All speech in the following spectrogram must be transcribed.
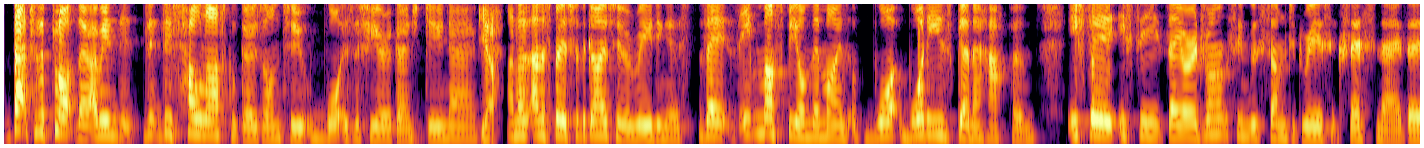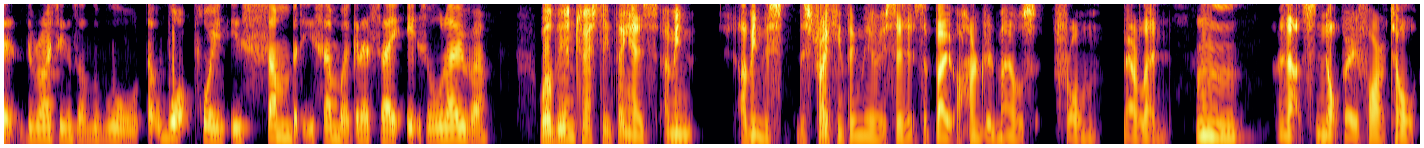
Back to the plot though. I mean, th- th- this whole article goes on to what is the Fuhrer going to do now? Yeah. and I, and I suppose for the guys who are reading this, they it must be on their minds what what is going to happen if they if the they are advancing with some degree of success now. The the writings on the wall. At what point is somebody somewhere going to say it's all over? Well, the interesting thing is, I mean, I mean, the the striking thing there is that it's about hundred miles from Berlin. Mm. I mean, that's not very far at all.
